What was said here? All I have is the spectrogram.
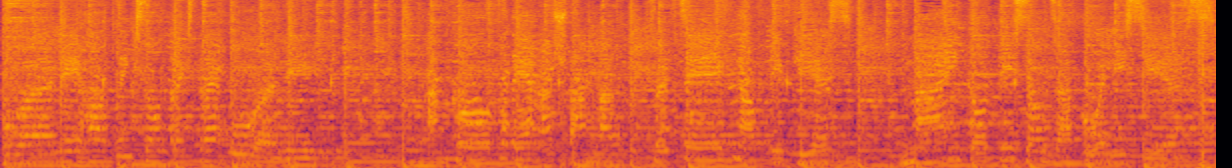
Burli hat links und rechts Ist unser Burli Sears.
